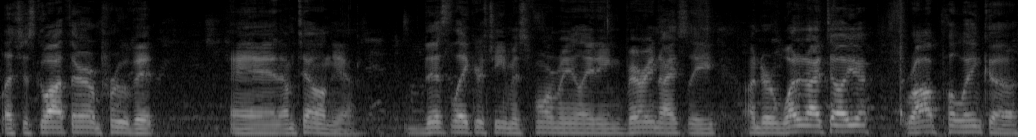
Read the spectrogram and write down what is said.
Let's just go out there and prove it." And I'm telling you, this Lakers team is formulating very nicely under what did I tell you? Rob Pelinka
